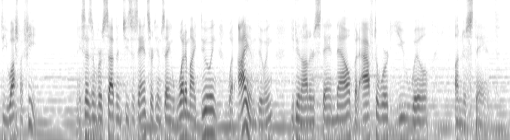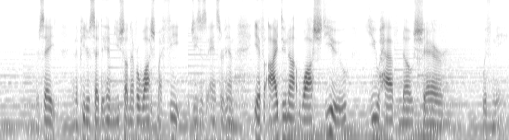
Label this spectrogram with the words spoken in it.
do you wash my feet? And he says in verse 7 Jesus answered him, saying, What am I doing? What I am doing, you do not understand now, but afterward you will understand. Verse 8 and Peter said to him, You shall never wash my feet. Jesus answered him, If I do not wash you, you have no share with me.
